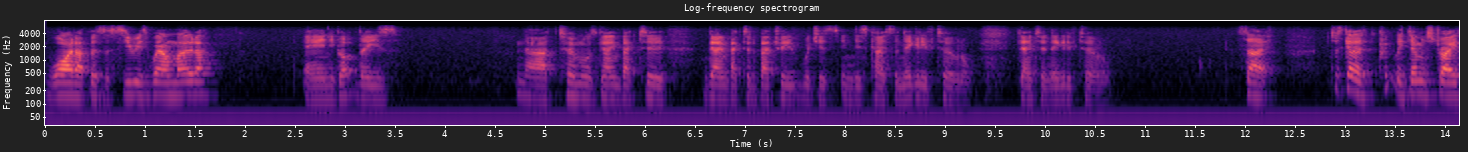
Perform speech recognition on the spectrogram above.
wired up as a series wound motor. And you got these uh, terminals going back to going back to the battery which is in this case the negative terminal going to a negative terminal. So just going to quickly demonstrate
